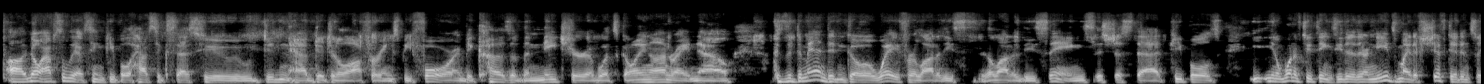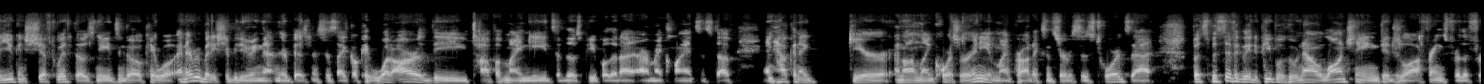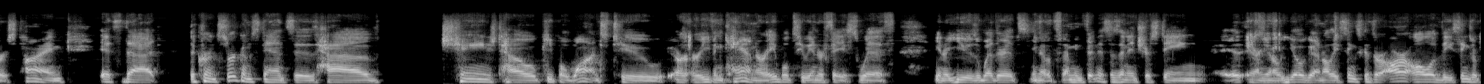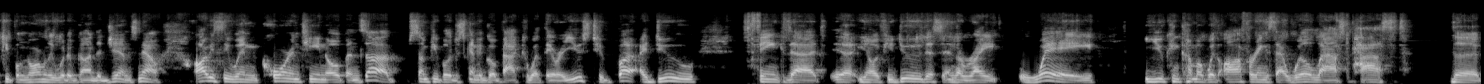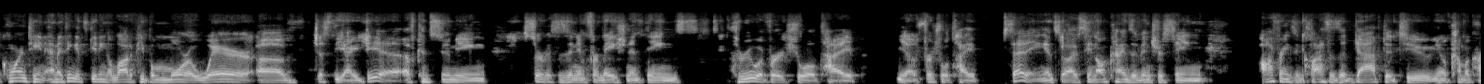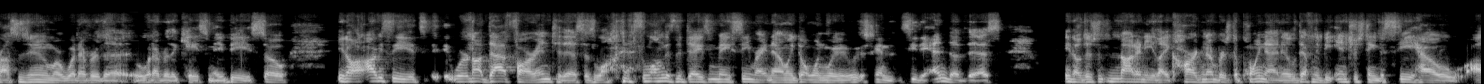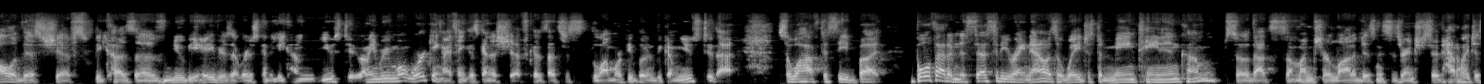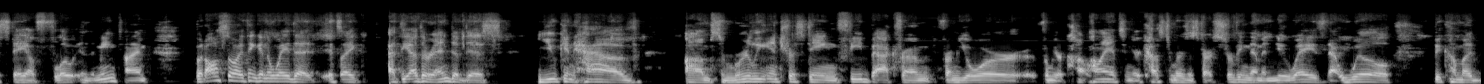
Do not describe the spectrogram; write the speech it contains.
Uh, no, absolutely. I've seen people have success who didn't have digital offerings before. And because of the nature of what's going on right now, because the demand didn't go away for a lot of these, a lot of these things. It's just that people's, you know, one of two things, either their needs might have shifted. And so you can shift with those needs and go, okay, well, and everybody should be doing that in their business. It's like, okay, what are the top of my needs of those people that I, are my clients and stuff? And how can I gear an online course or any of my products and services towards that. But specifically to people who are now launching digital offerings for the first time, it's that the current circumstances have changed how people want to or, or, even can or able to interface with you know use whether it's you know i mean fitness is an interesting eh, you know yoga and all these things because there are all of these things where people normally would have gone to gyms now obviously when quarantine opens up some people are just going to go back to what they were used to but i do think that uh, you know if you do this in the right way you can come up with offerings that will last past the quarantine. And i think it's getting a lot of people more aware of just the idea of consuming services and information and things through a virtual type you know virtual type setting. And so i've seen all kinds of interesting offerings and classes adapted to you know come across zoom or whatever the whatever the case may be. So you know, obviously it's, we're not that far into this as long, as long as the days may seem right now. We don't when we're just going to see the end of this. You know, there's not any like hard numbers to point at. And it'll definitely be interesting to see how all of this shifts because of new behaviors that we're just going to become used to. I mean, remote working, I think is going to shift because that's just a lot more people are going to become used to that. So we'll have to see, but both out of necessity right now as a way just to maintain income. So that's something I'm sure a lot of businesses are interested. How do I just stay afloat in the meantime? But also I think in a way that it's like at the other end of this, you can have um, some really interesting feedback from from your from your clients and your customers and start serving them in new ways that will become a,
